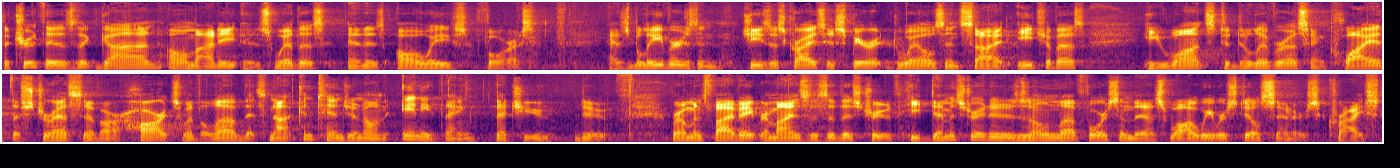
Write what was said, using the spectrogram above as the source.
The truth is that God Almighty is with us and is always for us. As believers in Jesus Christ, His Spirit dwells inside each of us. He wants to deliver us and quiet the stress of our hearts with a love that's not contingent on anything that you do. Romans 5 8 reminds us of this truth. He demonstrated his own love for us in this while we were still sinners, Christ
